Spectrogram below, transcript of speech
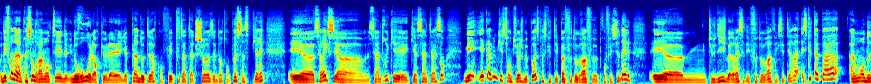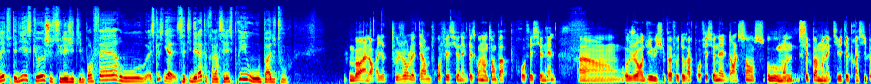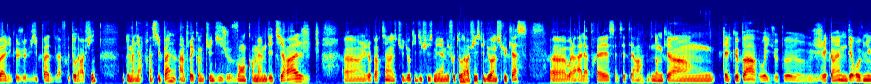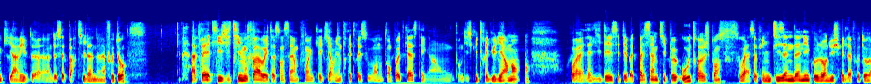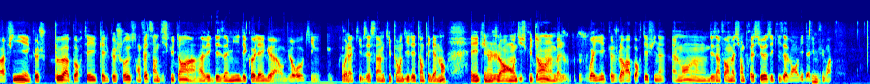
des fois on a l'impression de réinventer une roue alors que il y a plein d'auteurs qui ont fait tout un tas de choses dont on peut s'inspirer. Et euh, c'est vrai que c'est un, truc qui est, qui est, assez intéressant. Mais il y a quand même une question, tu vois, je me pose parce que t'es pas photographe euh, professionnel et euh, tu te dis je m'adresse à des photographes, etc. Est-ce que t'as pas, à un moment donné, tu t'es dit est-ce que je suis légitime pour le faire ou est-ce que y a, cette idée-là t'a traversé l'esprit ou pas du tout? Bon, alors il y a toujours le terme professionnel. Qu'est-ce qu'on entend par professionnel? Euh, Aujourd'hui, oui, je suis pas photographe professionnel dans le sens où c'est pas mon activité principale et que je vis pas de la photographie de manière principale. Après, comme tu dis, je vends quand même des tirages. Euh, j'appartiens à un studio qui diffuse mes, photographies, Studio Hans Lucas. Euh, voilà, à la presse, etc. Donc quelque part, oui, je peux, j'ai quand même des revenus qui arrivent de cette partie-là de la photo. Après, être légitime ou pas, oui, de toute façon, c'est un point qui, revient très très souvent dans ton podcast et on, on discute régulièrement. Ouais, l'idée, c'était bah, de passer un petit peu outre. Je pense, voilà, ça fait une dizaine d'années qu'aujourd'hui je fais de la photographie et que je peux apporter quelque chose. En fait, c'est en discutant avec des amis, des collègues euh, au bureau qui, voilà, qui faisaient ça un petit peu en dilettante également, et que je leur, en discutant, bah, je, je, voyais que je leur apportais finalement euh, des informations précieuses et qu'ils avaient envie d'aller mmh. plus loin.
